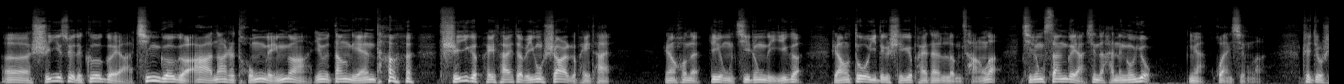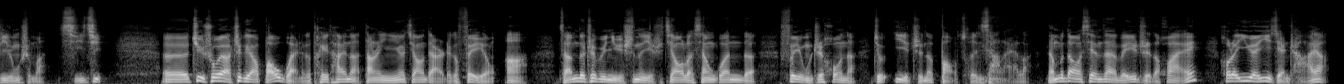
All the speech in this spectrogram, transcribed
呃，十一岁的哥哥呀，亲哥哥啊，那是同龄啊，因为当年他 十一个胚胎，对吧？一共十二个胚胎。然后呢，利用其中的一个，然后多余的个十一个胚胎冷藏了，其中三个呀，现在还能够用，你看唤醒了，这就是一种什么奇迹？呃，据说呀，这个要保管这个胚胎呢，当然你要交点这个费用啊。咱们的这位女士呢，也是交了相关的费用之后呢，就一直呢保存下来了。那么到现在为止的话，哎，后来医院一检查呀，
